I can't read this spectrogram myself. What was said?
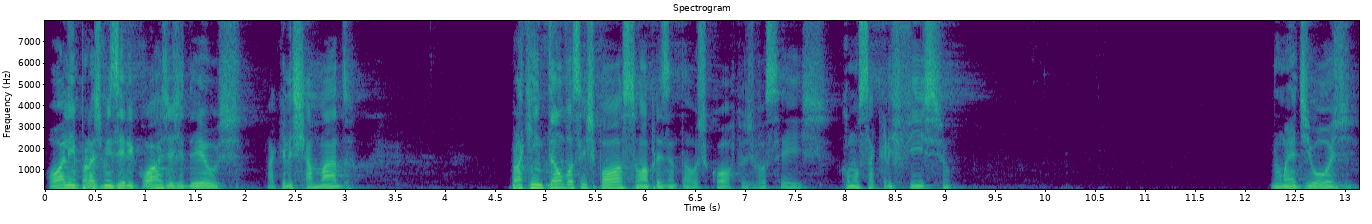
olhem para as misericórdias de Deus, aquele chamado, para que então vocês possam apresentar os corpos de vocês como sacrifício. Não é de hoje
